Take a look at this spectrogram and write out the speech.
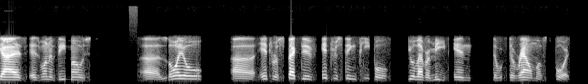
guys, is one of the most uh, loyal, uh, introspective, interesting people you'll ever meet in the the realm of sports.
